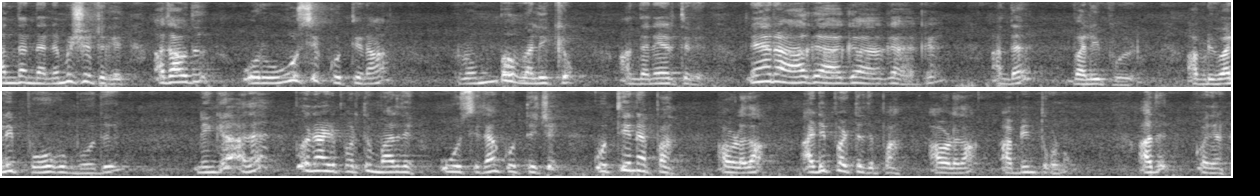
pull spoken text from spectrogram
அந்தந்த நிமிஷத்துக்கு அதாவது ஒரு ஊசி குத்தினா ரொம்ப வலிக்கும் அந்த நேரத்துக்கு. நேரம் ஆக ஆக ஆக ஆக அந்த வலி போயிடும். அப்படி வலி போகும்போது நீங்கள் அதை கொஞ்ச நாள் பொறுத்து மருந்து ஊசி தான் குத்திச்சு குத்தினப்பா அவ்வளோதான் அடிப்பட்டதுப்பா அவ்வளோதான் அப்படின்னு தோணும். அது கொஞ்சம்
